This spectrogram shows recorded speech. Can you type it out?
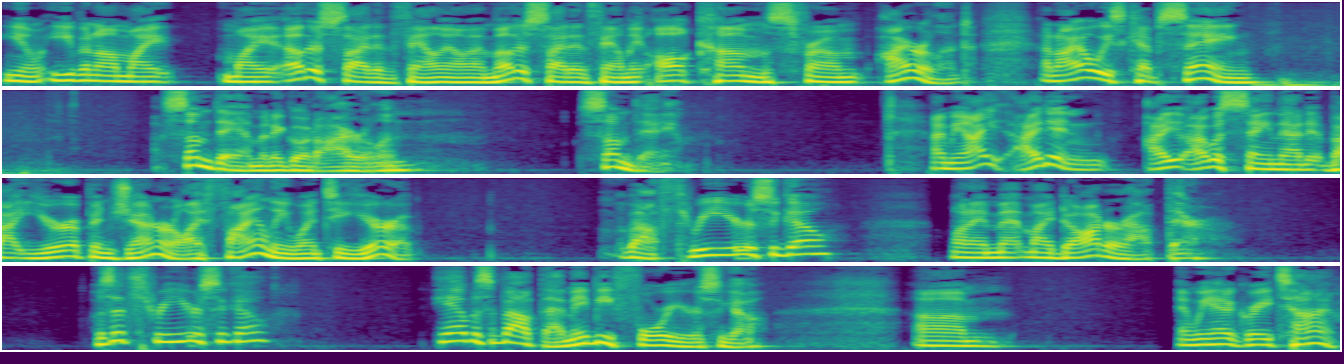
you know, even on my my other side of the family, on my mother's side of the family, all comes from Ireland. And I always kept saying, someday I'm going to go to Ireland. Someday. I mean, I, I didn't, I, I was saying that about Europe in general. I finally went to Europe about three years ago when I met my daughter out there. Was it three years ago? Yeah, it was about that, maybe four years ago. Um, and we had a great time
